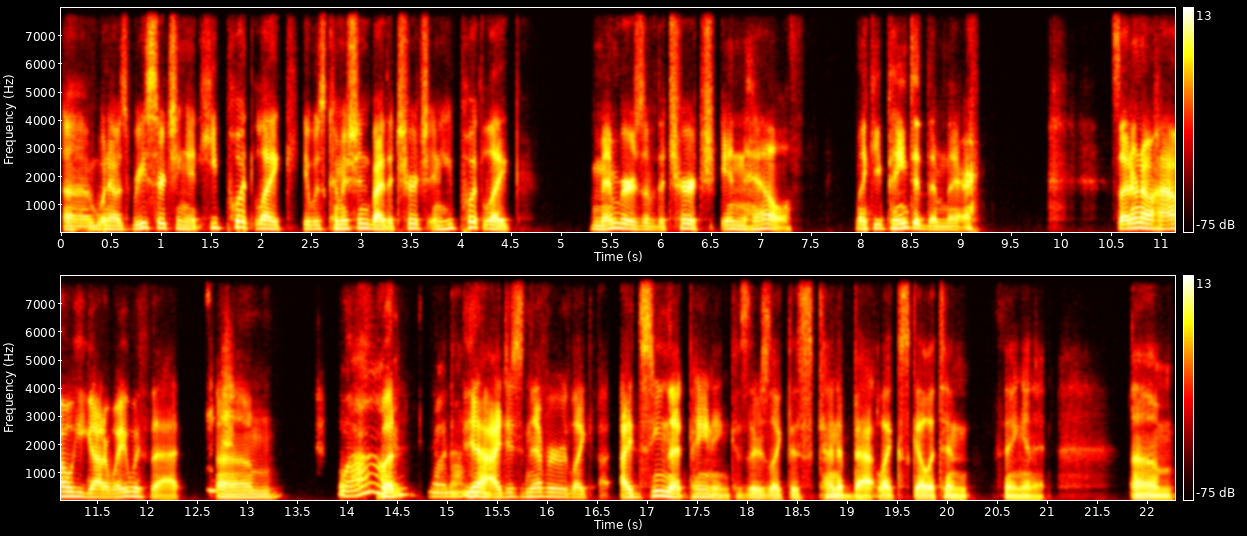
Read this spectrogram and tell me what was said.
um, when I was researching it, he put like it was commissioned by the church, and he put like members of the church in hell. Like he painted them there. So I don't know how he got away with that. Um, Wow, but didn't know that. yeah. I just never like I'd seen that painting because there's like this kind of bat-like skeleton thing in it. Um,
